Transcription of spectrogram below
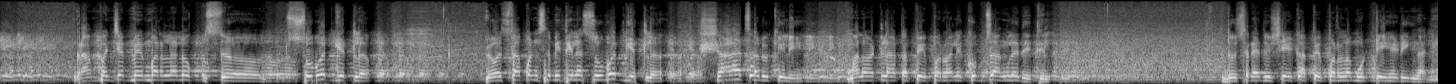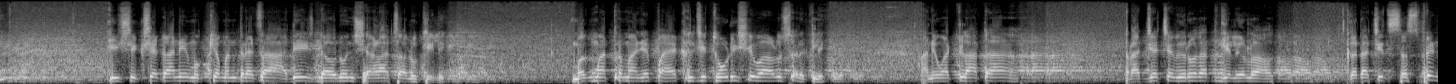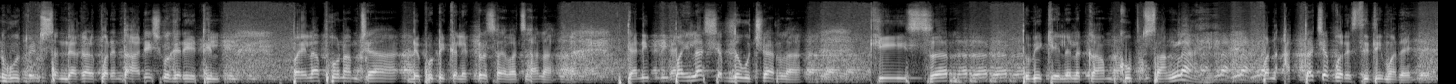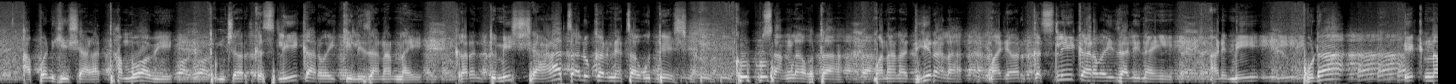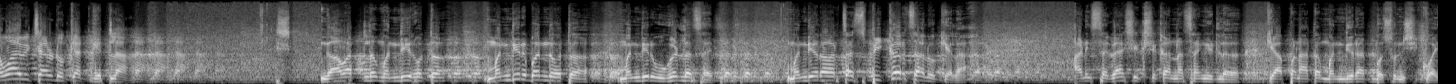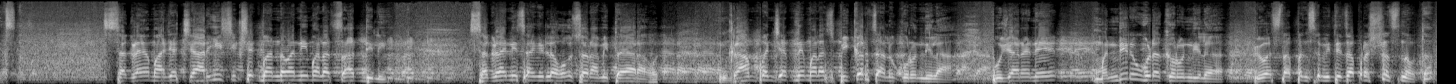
ग्रामपंचायत मेंबरला लोक स- सोबत घेतलं. व्यवस्थापन समितीला सोबत घेतलं. शाळा चालू केली. मला वाटलं आता पेपरवाले खूप चांगलं देतील. दुसऱ्या दिवशी एका पेपरला मोठी हेडिंग आली. की शिक्षकाने मुख्यमंत्र्याचा आदेश डावलून शाळा चालू केली. मग मात्र माझ्या पायाखालची थोडीशी वाळू सरकली. आणि वाटलं आता राज्याच्या विरोधात गेलेलो आहोत. कदाचित सस्पेंड होत संध्याकाळपर्यंत आदेश वगैरे येतील. पहिला फोन आमच्या डेप्युटी कलेक्टर साहेबाचा आला. त्यांनी पहिलाच शब्द उच्चारला की सर तुम्ही केलेलं काम खूप चांगलं आहे पण आत्ताच्या परिस्थितीमध्ये आपण ही शाळा थांबवावी. तुमच्यावर कसलीही कारवाई केली जाणार नाही. कारण तुम्ही शाळा चालू करण्याचा उद्देश खूप चांगला होता. मनाला धीर आला. माझ्यावर कसलीही कारवाई झाली नाही. आणि मी पुन्हा एक नवा विचार डोक्यात घेतला. गावातलं मंदिर होतं मंदिर बंद होतं मंदिर उघडलं साहेब. मंदिरावरचा स्पीकर चालू केला. आणि सगळ्या शिक्षकांना सांगितलं की आपण आता मंदिरात बसून शिकवायचं. सगळ्या माझ्या चारही शिक्षक बांधवांनी मला साथ दिली. सगळ्यांनी सांगितलं हो सर आम्ही तयार आहोत. ग्रामपंचायतने मला स्पीकर चालू करून दिला. पुजाऱ्याने मंदिर उघडं करून दिलं. व्यवस्थापन समितीचा प्रश्नच नव्हता.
